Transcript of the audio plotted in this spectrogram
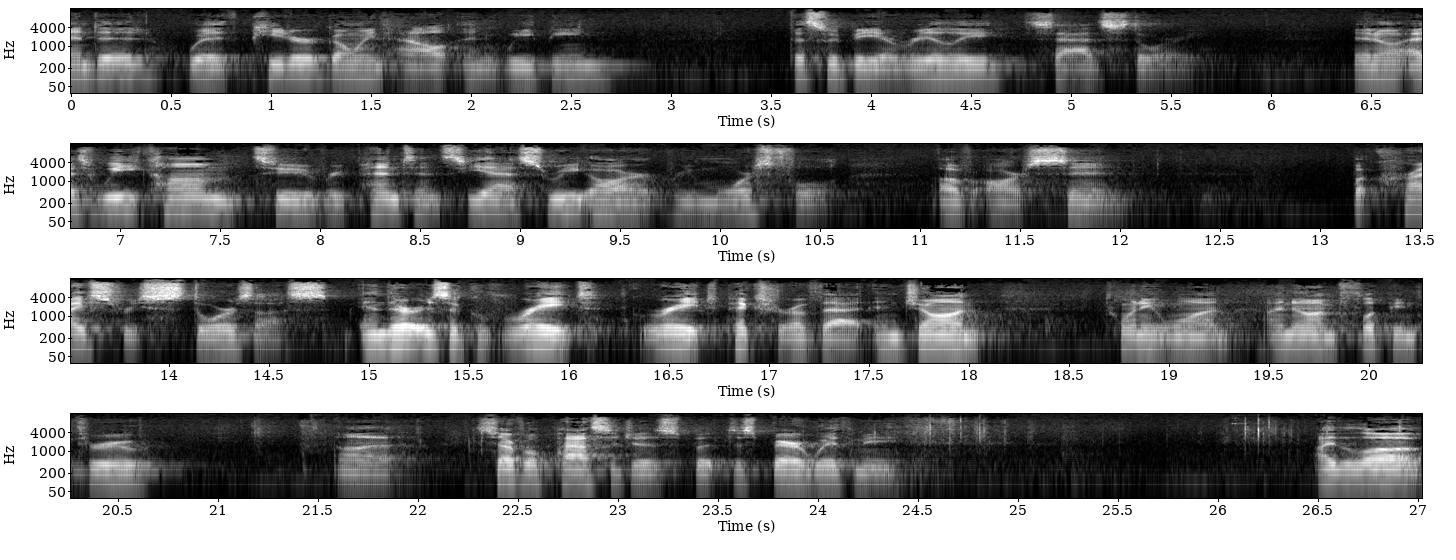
ended with Peter going out and weeping, this would be a really sad story. You know, as we come to repentance, yes, we are remorseful of our sin, but Christ restores us. And there is a great, great picture of that in John 21. I know I'm flipping through uh, several passages, but just bear with me. I love,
